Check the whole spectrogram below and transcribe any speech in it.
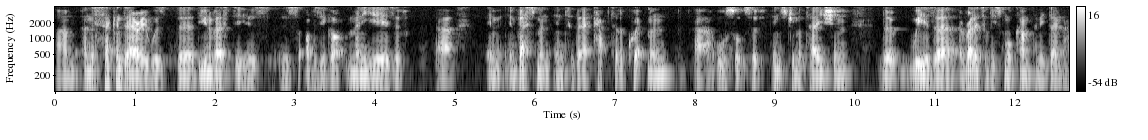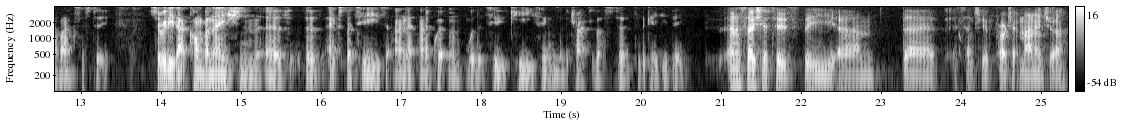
Um, and the second area was the, the university has, has obviously got many years of uh, in, investment into their capital equipment, uh, all sorts of instrumentation that we as a, a, relatively small company don't have access to. So really that combination of, of expertise and, and equipment were the two key things that attracted us to, to the KTP. An associate is the, um, essentially a project manager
